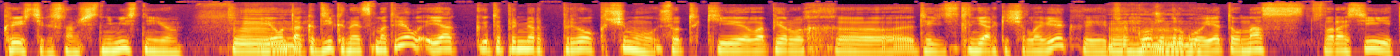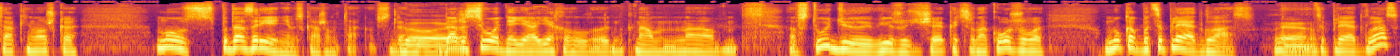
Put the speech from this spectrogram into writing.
крестик там, сними с нее. Mm. И он так дико на это смотрел. Я этот пример привел к чему? Все-таки, во-первых, э, это яркий человек, и цвет mm-hmm. кожи другой. И это у нас в России так немножко ну, с подозрением, скажем так. Всегда. Даже сегодня я ехал к нам на, в студию, вижу человека чернокожего, ну, как бы цепляет глаз. Yeah. Цепляет глаз,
